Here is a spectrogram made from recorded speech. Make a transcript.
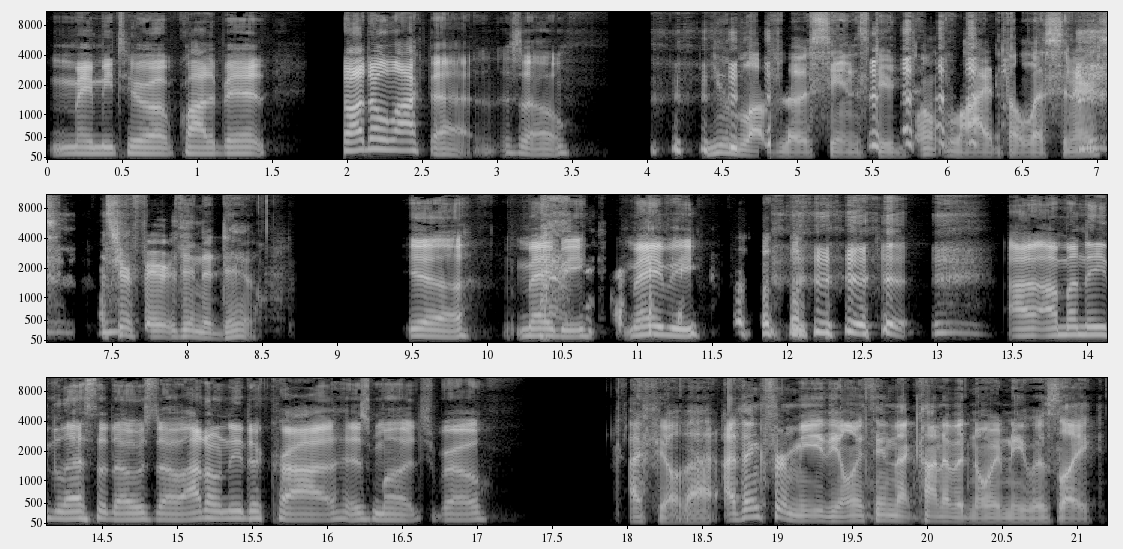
made me tear up quite a bit. So I don't like that. So you love those scenes, dude. Don't lie to the listeners. That's your favorite thing to do. Yeah, maybe, maybe. I, I'm gonna need less of those though. I don't need to cry as much, bro. I feel that. I think for me, the only thing that kind of annoyed me was like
